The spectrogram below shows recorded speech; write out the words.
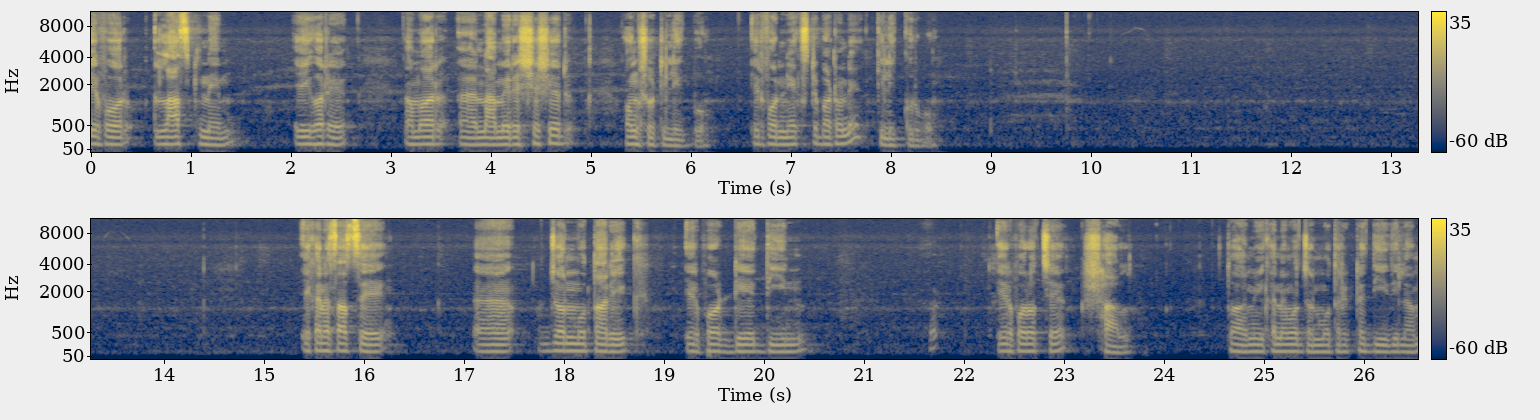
এরপর লাস্ট নেম এই ঘরে আমার নামের শেষের অংশটি লিখব। এরপর নেক্সট বাটনে ক্লিক করব। এখানে চাচ্ছে জন্ম তারিখ, এরপর ডে, দিন, এরপর হচ্ছে সাল। তো আমি এখানে আমার জন্ম তারিখটা দিয়ে দিলাম।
